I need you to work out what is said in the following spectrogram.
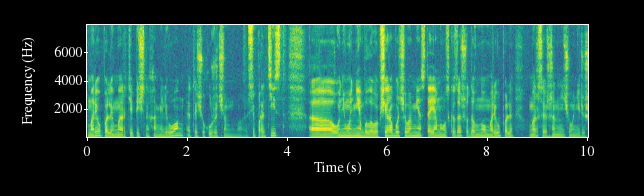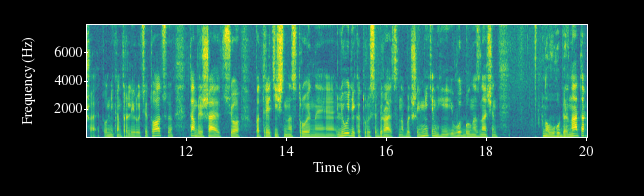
В Мариуполе мэр типичный хамелеон, это еще хуже, чем э, сепаратист. Э, У него не было вообще рабочего места. Я могу сказать, что давно в Мариуполе мэр совершенно ничего не решает. Он не контролирует ситуацию. Там решают все патриотично настроенные люди, которые собираются на большие митинги. И вот был назначен новый губернатор,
